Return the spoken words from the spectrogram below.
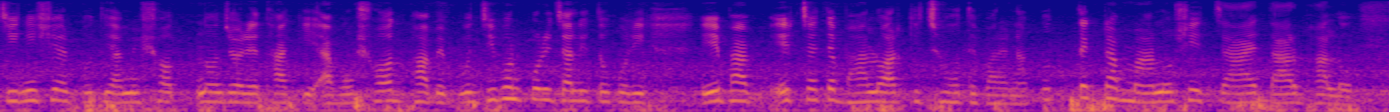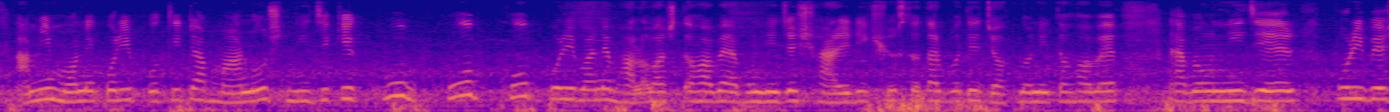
জিনিসের প্রতি আমি সৎ নজরে থাকি এবং সৎভাবে জীবন পরিচালিত করি। এভাবে এর চাইতে ভালো আর কিছু হতে পারে না। প্রত্যেকটা মানুষই চায় তার ভালো। আমি মনে করি প্রতিটা মানুষ নিজেকে খুব খুব খুব পরিমাণে ভালোবাসতে হবে এবং নিজের শারীরিক সুস্থতার প্রতি যত্ন নিতে হবে এবং নিজের পরিবেশ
